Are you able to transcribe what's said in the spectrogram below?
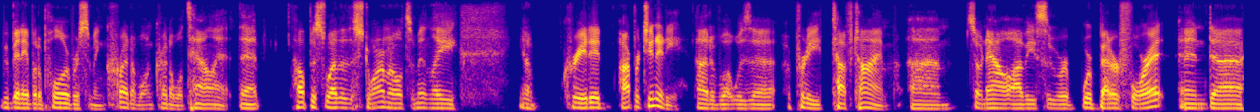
We've been able to pull over some incredible incredible talent that help us weather the storm and ultimately you know created opportunity out of what was a, a pretty tough time. Um, so now, obviously, we're we're better for it, and uh,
